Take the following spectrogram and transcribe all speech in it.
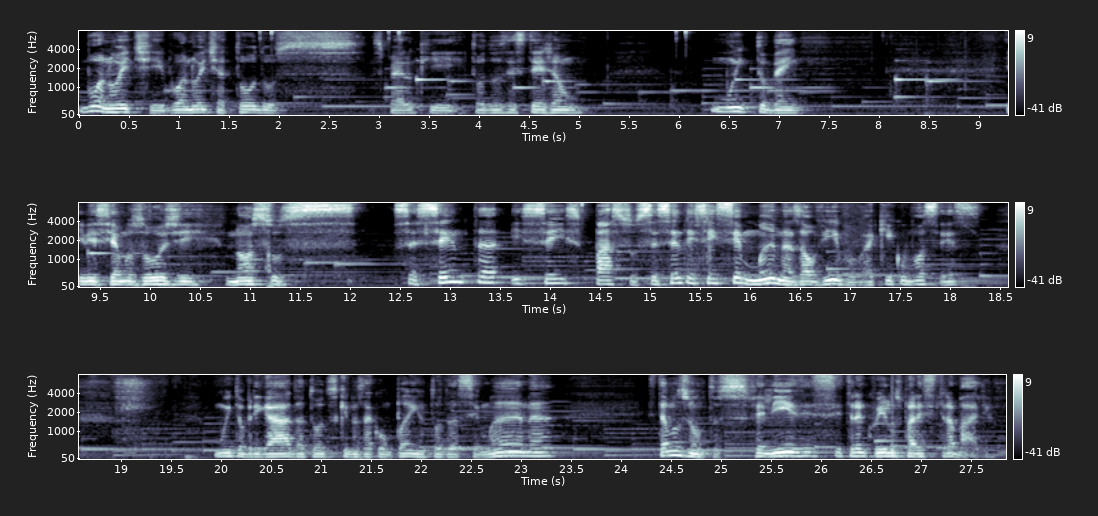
Boa noite, boa noite a todos. Espero que todos estejam muito bem. Iniciamos hoje nossos 66 passos, 66 semanas ao vivo aqui com vocês. Muito obrigado a todos que nos acompanham toda semana. Estamos juntos, felizes e tranquilos para esse trabalho.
